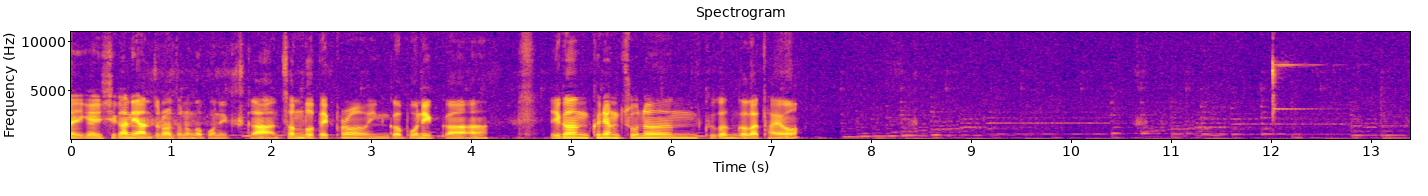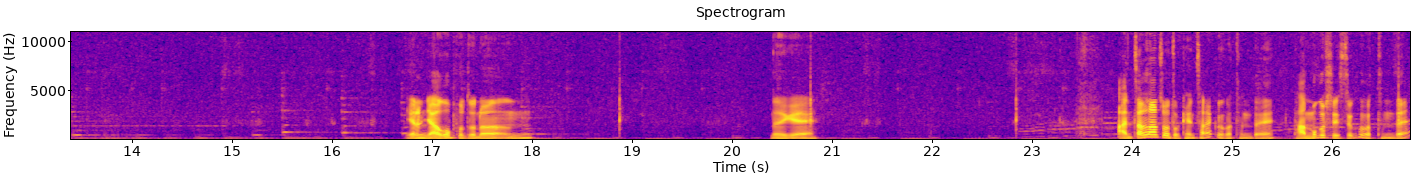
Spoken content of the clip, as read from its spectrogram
이게 시간이 안 줄어드는 거 보니까 전부 100%인 거 보니까 이건 그냥 주는 그건 거 같아요. 얘는 야구부들은 내게 안 잘라줘도 괜찮을 것 같은데 다 먹을 수 있을 것 같은데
